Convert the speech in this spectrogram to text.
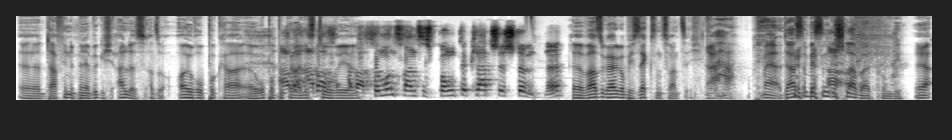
äh, da findet man ja wirklich alles. Also Europokal, Aber, Europapokalhistorie. aber, aber 25 Punkte Klatsche stimmt, ne? äh, war sogar, glaube ich, 26. Aha. Naja, da ist ein bisschen geschlabbert, Kumbi. Ja.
